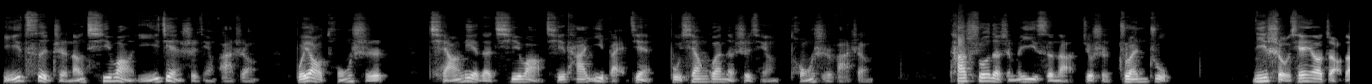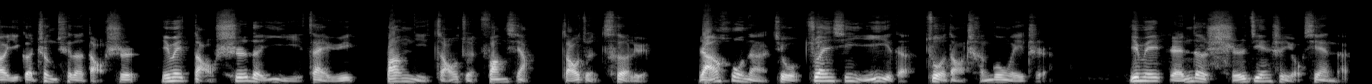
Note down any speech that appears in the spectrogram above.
一次只能期望一件事情发生，不要同时强烈的期望其他一百件不相关的事情同时发生。他说的什么意思呢？就是专注。你首先要找到一个正确的导师，因为导师的意义在于帮你找准方向、找准策略，然后呢就专心一意的做到成功为止。因为人的时间是有限的。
